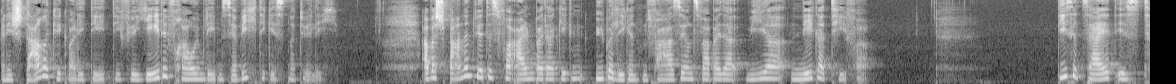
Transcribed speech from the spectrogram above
Eine starke Qualität, die für jede Frau im Leben sehr wichtig ist natürlich. Aber spannend wird es vor allem bei der gegenüberliegenden Phase, und zwar bei der Via Negativa. Diese Zeit ist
